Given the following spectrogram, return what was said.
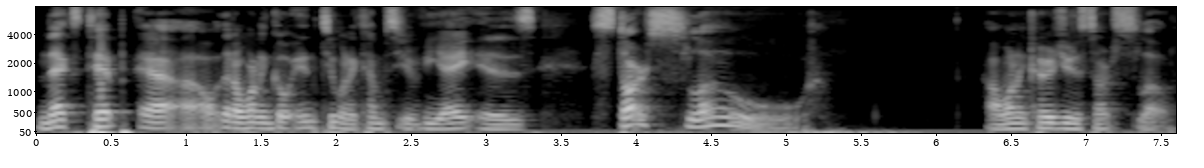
Next tip uh, uh, that I want to go into when it comes to your VA is start slow. I want to encourage you to start slow.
